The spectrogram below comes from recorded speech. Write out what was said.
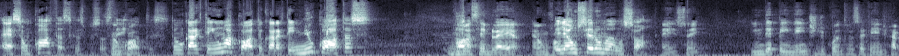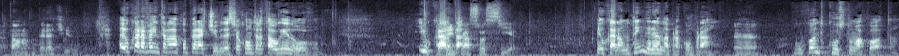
é, são cotas que as pessoas São têm? cotas. Então, o cara que tem uma cota e o cara que tem mil cotas, Numa assembleia é um voto. ele é um ser humano só. É isso aí. Independente de quanto você tem de capital na cooperativa. Aí o cara vai entrar na cooperativa, daí você vai contratar alguém novo. E o A cara, gente tá- associa. e o cara não tem grana pra comprar. Aham. O quanto custa uma cota?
